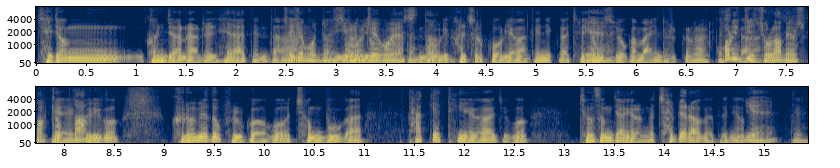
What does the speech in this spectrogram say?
재정 건전화를 해야 된다. 재정 건전성을 제고해야 된다. 우리가 갈수록 고령화 되니까 재정 예. 수요가 많이 늘어날 것이다. 허리띠 졸라맬 수밖에 예. 없다. 그리고 그럼에도 불구하고 정부가 타겟팅해가지고 저성장이라는 건 차별하거든요. 예. 예.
